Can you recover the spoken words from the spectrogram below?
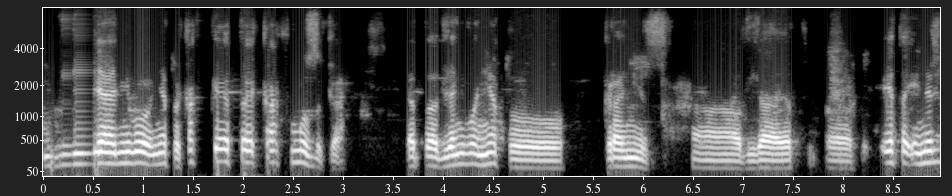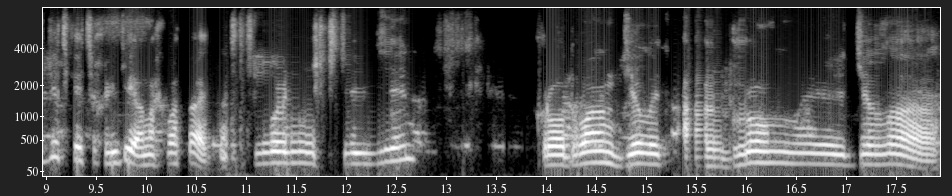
Для него нету, как это, как музыка. Это для него нету границ. А, для этого. Это энергетика этих людей, она хватает. На сегодняшний день Crowd делает огромные дела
